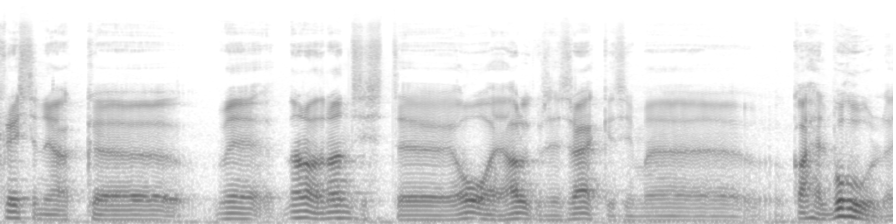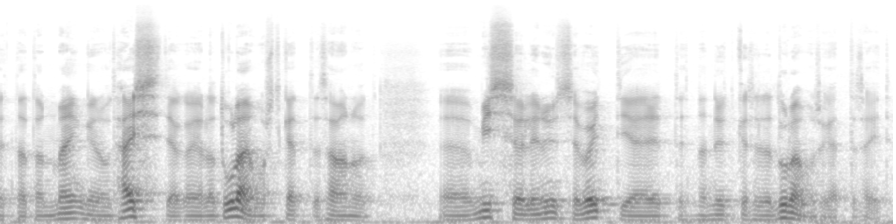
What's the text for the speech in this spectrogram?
Kristjan Jaak me Narva Transist äh, hooaja alguses rääkisime kahel puhul, et nad on mänginud hästi, aga ei ole tulemust kätte saanud. Äh, mis oli nüüd see võti, et, et nad nüüd ka selle tulemuse kätte said?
